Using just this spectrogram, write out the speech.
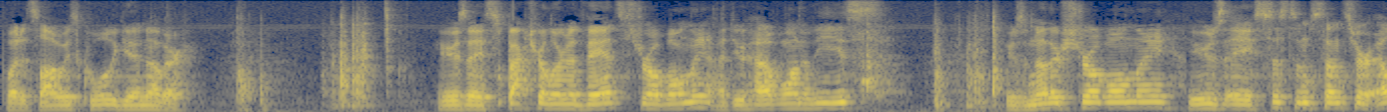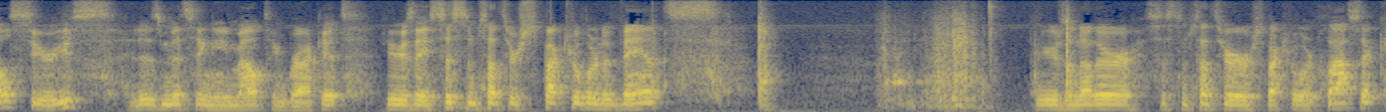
but it's always cool to get another. Here's a SpectrAlert Advanced strobe only. I do have one of these. Here's another strobe only. Here's a System Sensor L series. It is missing a mounting bracket. Here's a System Sensor SpectrAlert Advance. Here's another System Sensor SpectrAlert Classic.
